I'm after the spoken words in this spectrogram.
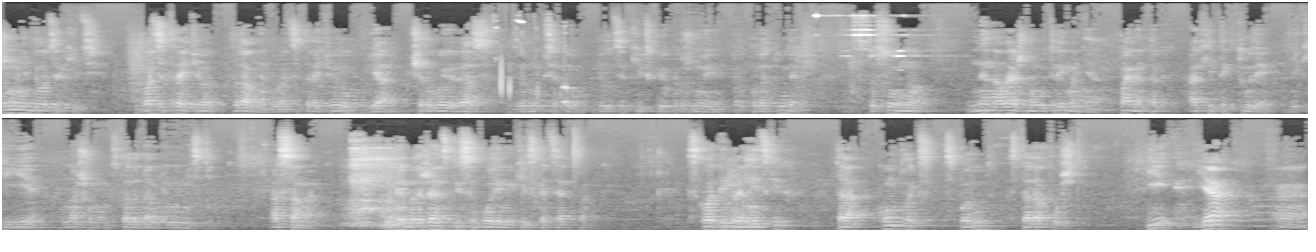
Шановні білоцерківці, 23 травня 23 року я в черговий раз звернувся до Білоцерківської окружної прокуратури стосовно неналежного утримання пам'яток архітектури, які є в нашому стародавньому місті. А саме Преображенський собор і Микільська церква, склади Браницьких та комплекс споруд Стара Пошта. І я е,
